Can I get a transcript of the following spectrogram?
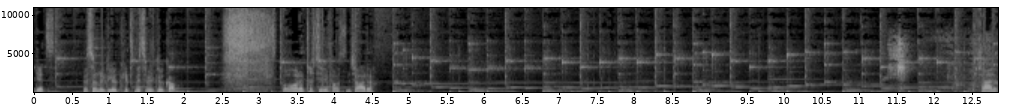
Jetzt bist du mit Glück. Jetzt bist du mit Glück. Komm. Oh, da trifft sie den Pfosten. Schade. Schade.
